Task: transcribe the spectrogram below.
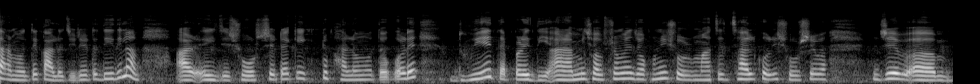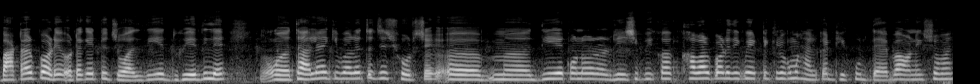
তার মধ্যে কালো জিরেটা দিয়ে দিলাম। আর এই যে সর্ষেটাকে একটু ভালো মতো করে ধুয়ে তারপরে দিই। আর আমি সবসময় যখনই মাছের ঝাল করি, সর্ষে যে বাটার পরে ওটাকে একটু জল দিয়ে ধুয়ে দিলে তাহলে কি বলো তো যে সর্ষে দিয়ে কোনো রেসিপি খাওয়ার পরে দেখবে একটা কীরকম হালকা ঢেকুর দেয় বা অনেক সময়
